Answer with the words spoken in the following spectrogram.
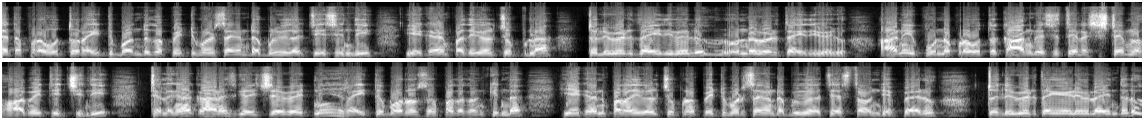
గత ప్రభుత్వం రైతు బంధుగా పెట్టుబడి సాయంగా డబ్బులు విడుదల చేసింది ఏకైనా పదివేలు చొప్పున తొలి విడత ఐదు వేలు రెండో విడత ఐదు వేలు. అని ఇప్పుడున్న ప్రభుత్వం కాంగ్రెస్ అయితే ఎలక్షన్ టైంలో హామీ అయితే ఇచ్చింది. తెలంగాణ కాంగ్రెస్ గెలిచిన వేటిని రైతు భరోసా పథకం కింద ఏకైనా పదహైదు వేలు చొప్పున పెట్టుబడి సాయంగా డబ్బులు విడుదల చేస్తామని చెప్పారు. తొలి విడత ఏడు వేల ఐదు వందలు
